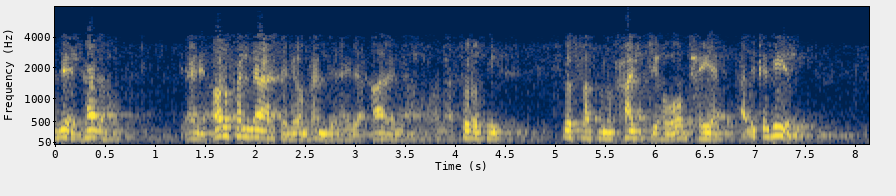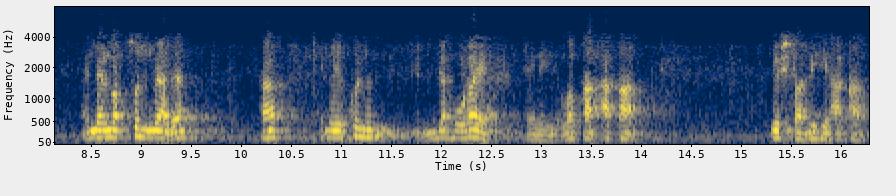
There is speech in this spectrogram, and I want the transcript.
زين هذا هو يعني عرف الناس اليوم عندنا إذا قال أنا والله ثلثي يصرف من حجه وأضحية هذا كثير أن المقصود ماذا؟ ها؟ أنه يكون له ريع يعني وقع عقار يشرى به عقار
